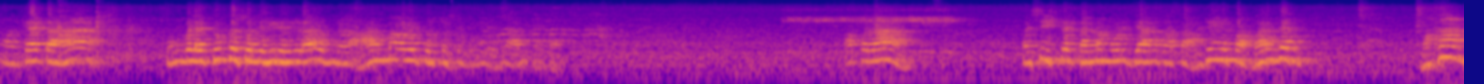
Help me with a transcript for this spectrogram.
அவன் கேட்டான் உங்களை தூக்க சொல்லுகிறீர்களா? உங்கள் ஆன்மாவை தூக்க சொல்லுகிறீர்களா? கேட்டான். அப்பதான் வசிஷ்டர் கண்ணை மூடி தியானம் பார்த்தா அடியப்பா பரதன் மகான்.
